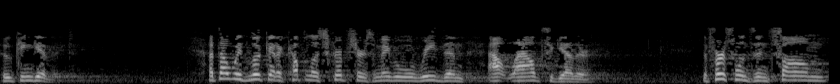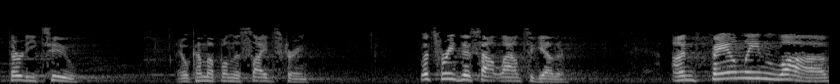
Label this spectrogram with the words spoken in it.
who can give it. I thought we'd look at a couple of scriptures and maybe we'll read them out loud together. The first one's in Psalm 32. It'll come up on the side screen. Let's read this out loud together. Unfailing love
